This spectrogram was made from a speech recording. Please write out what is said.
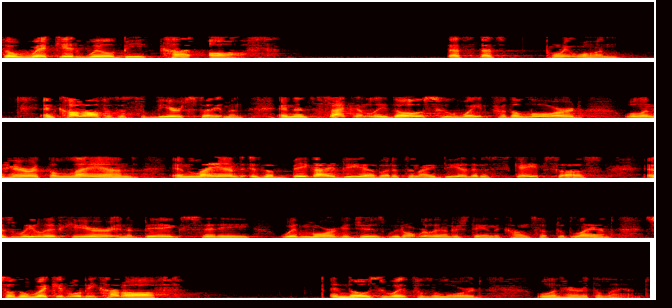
the wicked will be cut off. That's, that's point one. And cut off is a severe statement. And then, secondly, those who wait for the Lord will inherit the land. And land is a big idea, but it's an idea that escapes us as we live here in a big city with mortgages. We don't really understand the concept of land. So the wicked will be cut off, and those who wait for the Lord will inherit the land.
